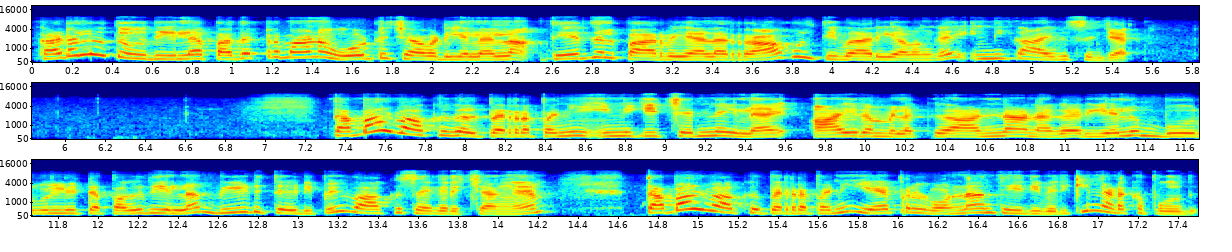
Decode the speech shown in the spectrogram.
கடலூர் தொகுதியில் பதற்றமான ஓட்டுச்சாவடிகள் எல்லாம் தேர்தல் பார்வையாளர் ராகுல் திவாரி அவங்க இன்னைக்கு ஆய்வு செஞ்சார். தபால் வாக்குகள் பெற பணி இன்னைக்கு சென்னையில ஆயிரம் விளக்கு அண்ணா நகர் எழும்பூர் உள்ளிட்ட பகுதியெல்லாம் வீடு தேடி போய் வாக்கு சேகரிச்சாங்க. தபால் வாக்கு பெற பணி ஏப்ரல் ஒன்னாம் தேதி வரைக்கும் நடக்க போகுது.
